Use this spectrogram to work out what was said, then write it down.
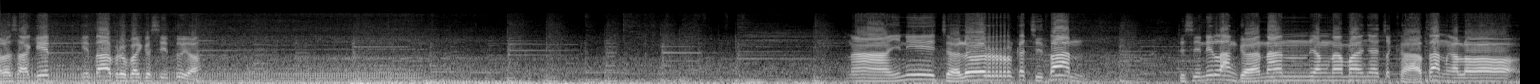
Kalau sakit kita berobat ke situ ya. Nah, ini jalur Kejitan. Di sini langganan yang namanya Cegatan kalau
